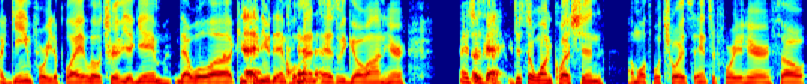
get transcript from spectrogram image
a, game for you to play, a little trivia game that we'll uh, continue to implement as we go on here. And it's just, Okay. just a one question, a multiple choice answer for you here. So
